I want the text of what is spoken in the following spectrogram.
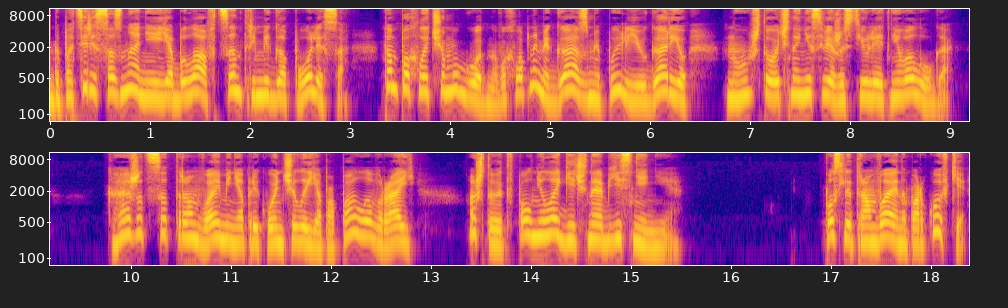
До потери сознания я была в центре мегаполиса. Там пахло чем угодно, выхлопными газами, пылью и гарью, ну уж точно не свежестью летнего луга. Кажется, трамвай меня прикончил, и я попала в рай. А что, это вполне логичное объяснение. После трамвая на парковке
